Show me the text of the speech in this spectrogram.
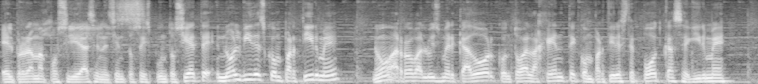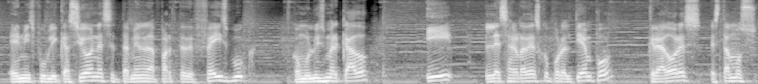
el programa Posibilidades en el 106.7. No olvides compartirme, ¿no? Arroba Luis Mercador con toda la gente, compartir este podcast, seguirme en mis publicaciones, también en la parte de Facebook como Luis Mercado. Y les agradezco por el tiempo. Creadores, estamos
